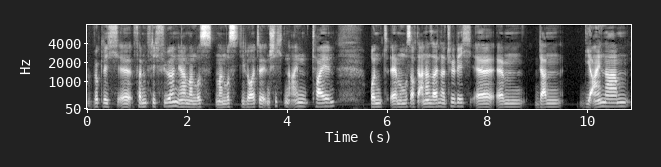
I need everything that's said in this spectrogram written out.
wirklich äh, vernünftig führen. Ja, man muss, man muss die Leute in Schichten einteilen und äh, man muss auf der anderen Seite natürlich äh, ähm, dann die Einnahmen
